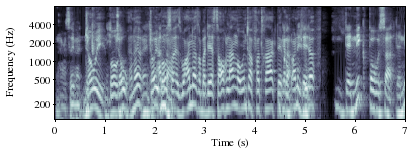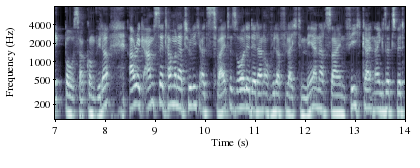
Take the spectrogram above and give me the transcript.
Nick, Joey, Bo Joe, ne? Äh, Joey Bosa ist woanders, aber der ist auch lange unter Vertrag, der genau, kommt auch nicht der, wieder. Der Nick Bosa, der Nick Bosa kommt wieder. Arik Armstead haben wir natürlich als zweite Säule, der dann auch wieder vielleicht mehr nach seinen Fähigkeiten eingesetzt wird.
